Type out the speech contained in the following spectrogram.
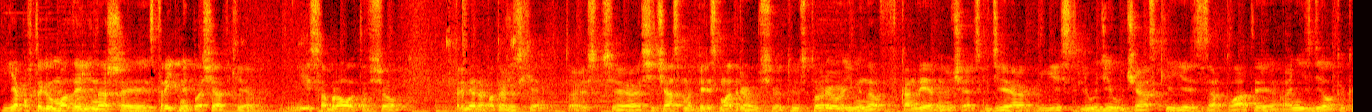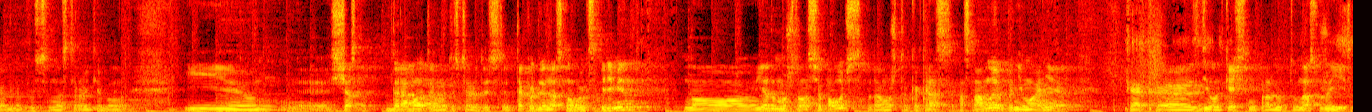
я повторил модель нашей строительной площадки и собрал это все примерно по той же схеме. То есть э, сейчас мы пересматриваем всю эту историю именно в конвейерную часть, где есть люди, участки, есть зарплаты, а не сделка, как, допустим, на стройке было. И э, сейчас дорабатываем эту историю. То есть это такой для нас новый эксперимент, но я думаю, что у нас все получится, потому что как раз основное понимание как э, сделать качественный продукт, у нас уже есть.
